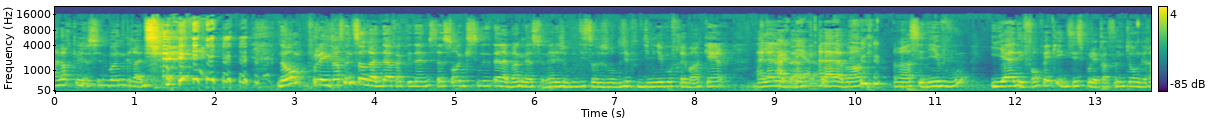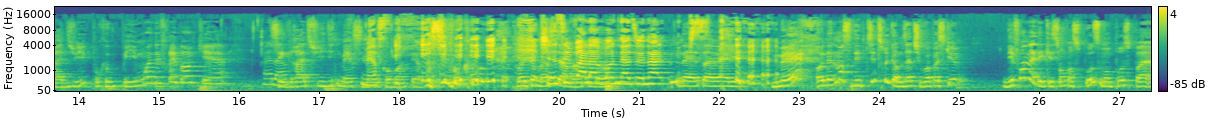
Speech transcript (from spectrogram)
alors que je suis une bonne graduée. Donc, pour les personnes qui sont graduées à la faculté d'administration et si vous êtes à la Banque nationale, je vous dis aujourd'hui, pour diminuer vos frais bancaires, allez à la, banque, allez à la banque renseignez-vous il y a des forfaits qui existent pour les personnes qui ont gradué pour que vous payiez moins de frais bancaires. C'est gratuit. Dites merci, dans les commentaires. Merci beaucoup. je ne suis pas la Banque nationale. Mais ça va aller. Mais honnêtement, c'est des petits trucs comme ça, tu vois, parce que des fois, on a des questions qu'on se pose, mais on ne pose pas,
